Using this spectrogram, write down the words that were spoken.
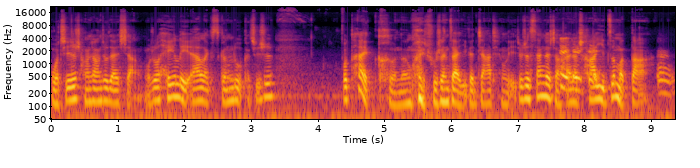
我其实常常就在想，我说 Haley、Alex 跟 Luke 其实不太可能会出生在一个家庭里，就是三个小孩的差异这么大。对对对嗯，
